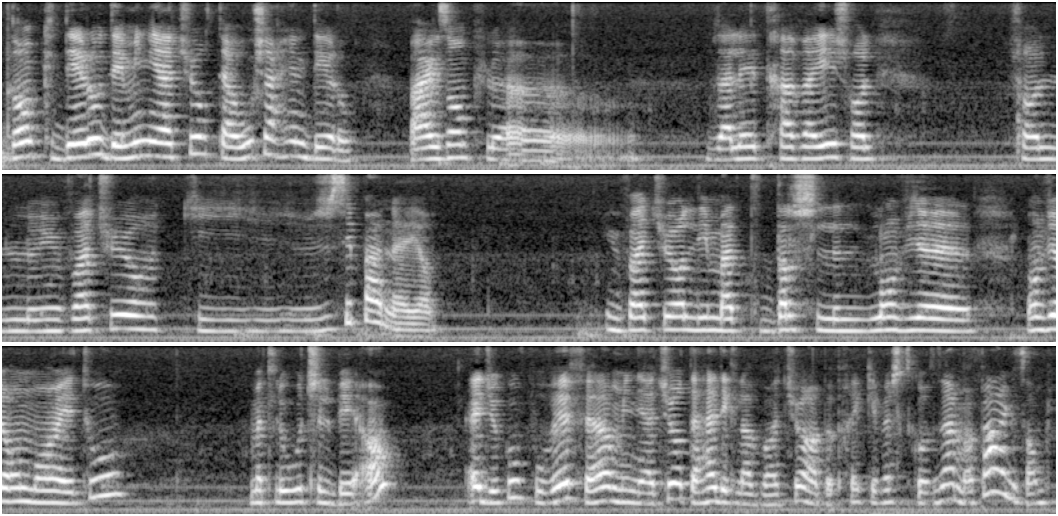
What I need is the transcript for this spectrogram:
Donc, des des miniatures, Par exemple, euh, vous allez travailler sur, sur une voiture qui, je sais pas d'ailleurs, une voiture qui matdarche l'environnement et tout, matlouch le BA. Et du coup, vous pouvez faire miniature avec la voiture à peu près qui va se par exemple.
